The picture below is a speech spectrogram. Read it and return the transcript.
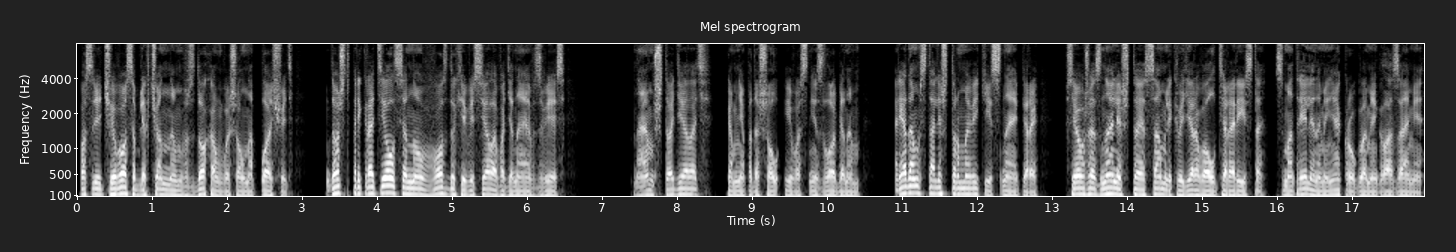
После чего с облегченным вздохом вышел на площадь. Дождь прекратился, но в воздухе висела водяная взвесь. «Нам что делать?» Ко мне подошел Ива с Незлобиным. Рядом встали штурмовики-снайперы. Все уже знали, что я сам ликвидировал террориста. Смотрели на меня круглыми глазами.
